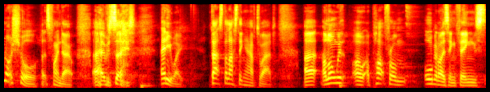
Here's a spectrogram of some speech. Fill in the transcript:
not sure. Let's find out. Um, so anyway, that's the last thing I have to add. Uh, along with, oh, apart from organizing things,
